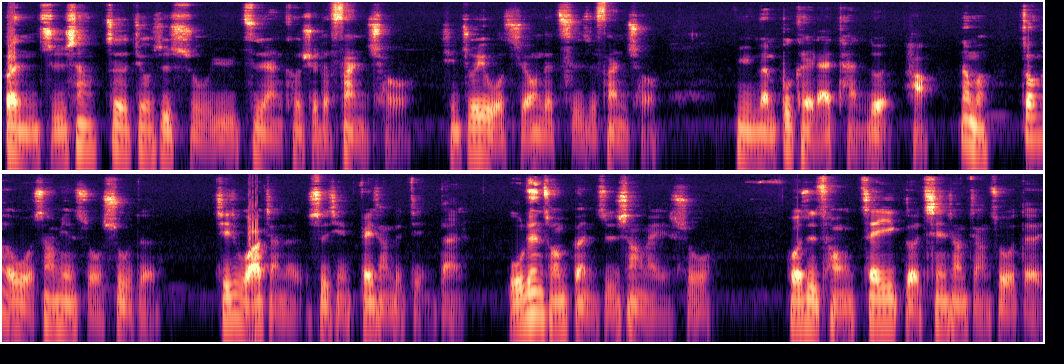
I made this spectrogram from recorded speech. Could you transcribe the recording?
本质上这就是属于自然科学的范畴。请注意，我使用的词是范畴，你们不可以来谈论。好，那么综合我上面所述的，其实我要讲的事情非常的简单，无论从本质上来说。或是从这一个线上讲座的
